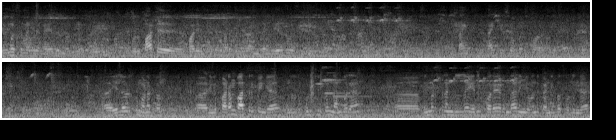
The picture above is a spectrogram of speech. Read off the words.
விமர்சனங்களை நான் எதிர்நோக்கியிருக்கேன் ஒரு பாட்டு பாடியிருக்கேன் இந்த படத்துக்கு. அந்த எழுதுவசி thank you thank you so much for எல்லோருக்கும் வணக்கம். நீங்கள் படம் பார்த்துருப்பீங்க. உங்களுக்கு பிடிச்சிருக்குன்னு நம்புகிறேன் விமர்சனங்களில் எது குறை இருந்தால் நீங்கள் வந்து கண்டிப்பாக சொல்லுங்கள்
